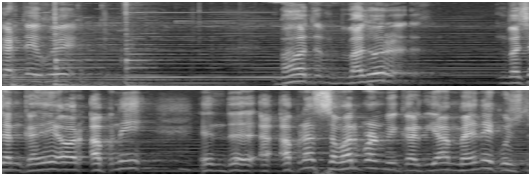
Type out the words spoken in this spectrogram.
करते हुए बहुत मधुर वचन कहे और अपनी अपना समर्पण भी कर दिया। मैंने कुछ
